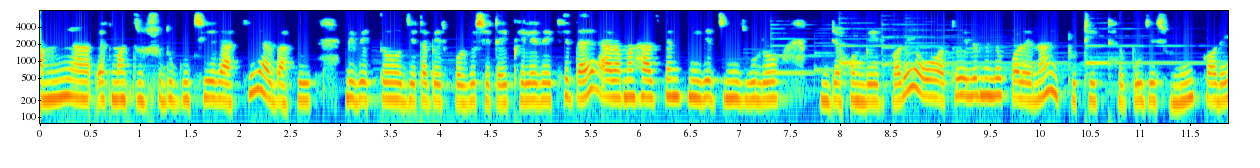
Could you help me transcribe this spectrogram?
আমি একমাত্র শুধু গুছিয়ে রাখি, আর বাকি বিবেক তো যেটা বের করবে সেটাই ফেলে রেখে দেয়। আর আমার হাজব্যান্ড নিজের জিনিসগুলো যখন বের করে, ও অত এলোমেলো করে না, একটু ঠিকঠাক বুঝে শুনেই করে।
